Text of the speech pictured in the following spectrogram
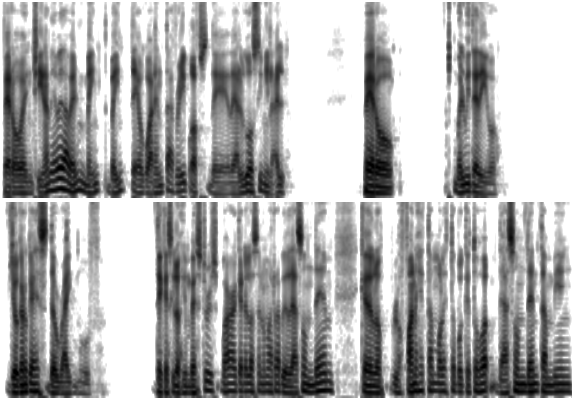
Pero en China debe de haber 20, o 40 rip-offs de, de algo similar. Pero, vuelvo y te digo, yo creo que es the right move. De que si los investors van a querer hacerlo más rápido, that's on them. Que los, los fans están molestos porque esto that's on them también.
